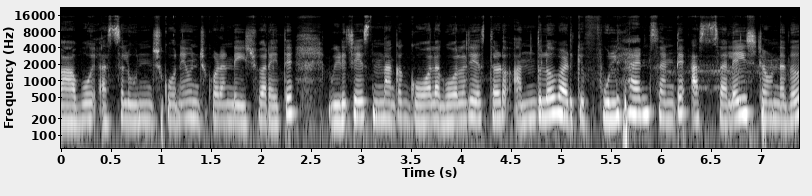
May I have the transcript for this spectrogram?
బాబోయ్ అస్సలు ఉంచుకొనే ఉంచుకోడండి ఈశ్వర్. అయితే విడి చేసినాక గోల గోల చేస్తాడు. అందులో వాడికి ఫుల్ హ్యాండ్స్ అంటే అస్సలే ఇష్టం ఉండదు.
